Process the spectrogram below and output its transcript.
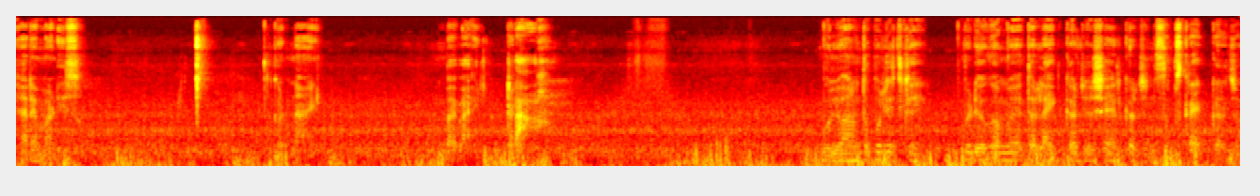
ત્યારે મળીશું ગુડ નાઇટ બાય બાય ટા બોલવાનું તો ભૂલી જ ગઈ વીડિયો ગમે તો લાઈક કરજો શેર કરજો અને સબસ્ક્રાઈબ કરજો.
